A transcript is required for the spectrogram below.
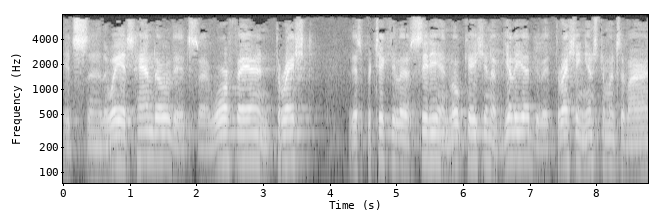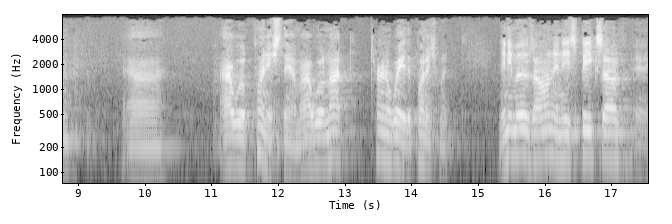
it's uh, the way it's handled, its uh, warfare and threshed this particular city and location of Gilead with threshing instruments of iron. I will punish them. I will not turn away the punishment. Then he moves on and he speaks of uh,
